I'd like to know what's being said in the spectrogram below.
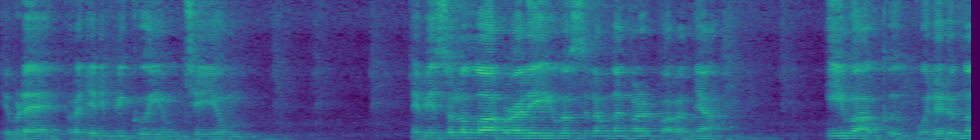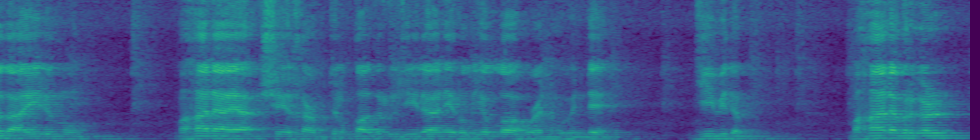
ഇവിടെ പ്രചരിപ്പിക്കുകയും ചെയ്യും. നബി സല്ലാഹു അലൈഹി വസ്ലം തങ്ങൾ പറഞ്ഞ ഈ വാക്ക് പുലരുന്നതായിരുന്നു മഹാനായ ഷെയ്ഖ് അബ്ദുൽ ഖാദിർ ജീലാനി റളിയല്ലാഹു അൻഹുവിന്റെ ജീവിതം. മഹാനവറുകൾ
